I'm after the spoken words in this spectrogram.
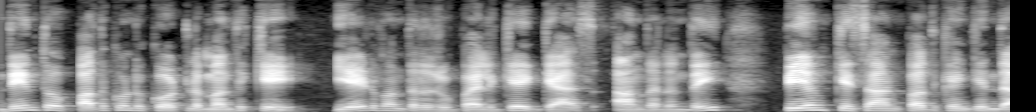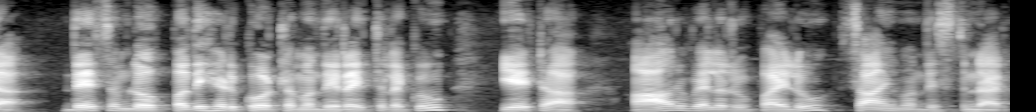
దీంతో పదకొండు కోట్ల మందికి ఏడు వందల రూపాయలకే గ్యాస్ అందనుంది. పీఎం కిసాన్ పథకం కింద దేశంలో పదిహేడు కోట్ల మంది రైతులకు ఏటా ఆరు వేల రూపాయలు సాయం అందిస్తున్నారు.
